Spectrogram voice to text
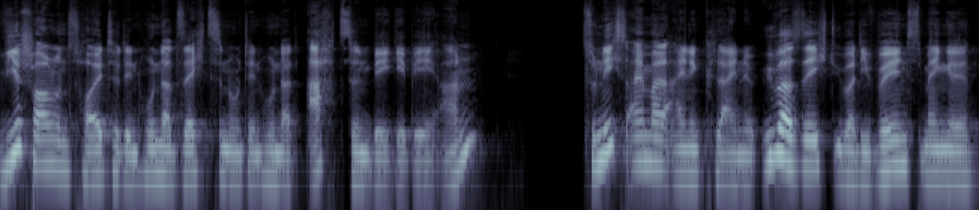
Wir schauen uns heute den 116 und den 118 BGB an. Zunächst einmal eine kleine Übersicht über die Willensmängel,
